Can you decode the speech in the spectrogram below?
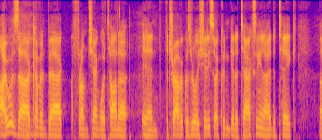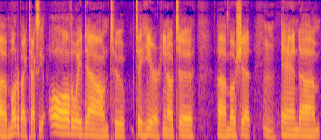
I was uh, coming back from Changwatana and the traffic was really shitty, so I couldn't get a taxi, and I had to take a motorbike taxi all the way down to to here, you know, to uh, Mo Chit. And um,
